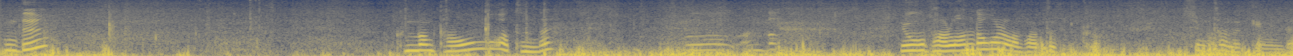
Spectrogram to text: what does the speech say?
근데 금방 다 온 것 같은데? 요거 바로 언덕 올라가면 바로 그 쉼터 느낌인데?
